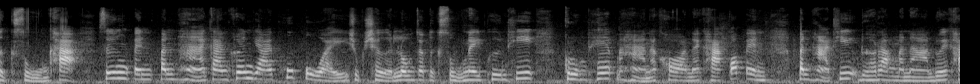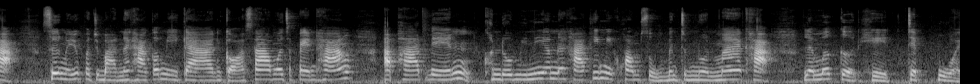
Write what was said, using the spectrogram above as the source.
ตึกสูงค่ะ ซึ่งเป็นปัญหาการเคลื่อนย้ายผู้ป่วยฉุกเฉินลงจากตึกสูงในพื้นที่กรุงเทพมหานครนะคะ ก็เป็นปัญหาที่เรื้อรังมานานด้วยค่ะ ซึ่งในยุคปัจจุบันนะคะก็มีการก่อสร้างว่าจะเป็นทั้งอพาร์ตเมนต์คอนโดมิเนียมนะคะที่มีความสูงเป็นจำนวนมากค่ะ และเมื่อเกิดเหตุเจ็บป่วย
